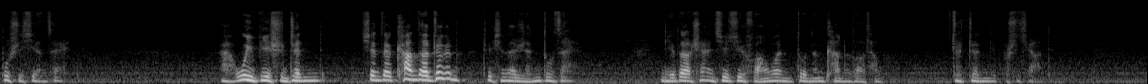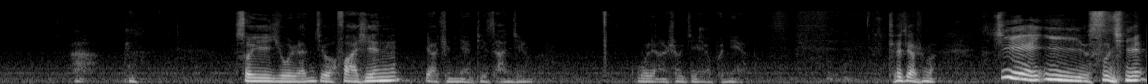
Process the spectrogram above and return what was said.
不是现在啊，未必是真的。现在看到这个呢，这现在人都在，你到山西去访问都能看得到他们，这真的不是假的。啊。所以有人就发心要去念地藏经，无量寿经也不念了，这叫什么？见异思迁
